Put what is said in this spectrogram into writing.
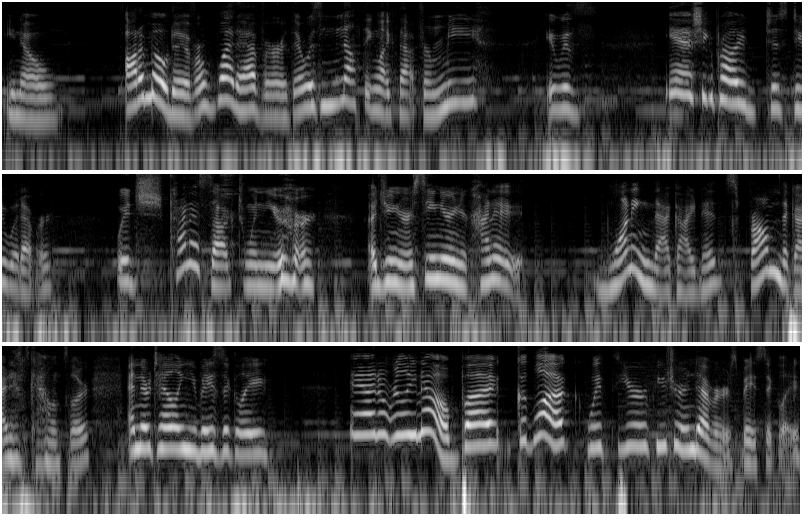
you know, automotive or whatever. There was nothing like that for me. It was, yeah, she could probably just do whatever. Which kind of sucked when you're a junior or senior and you're kind of wanting that guidance from the guidance counselor and they're telling you basically yeah, I don't really know, but good luck with your future endeavors, basically.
